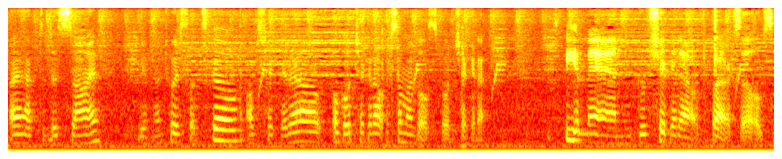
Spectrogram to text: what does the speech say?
I have to decide. We have no choice, let's go. I'll check it out. I'll go check it out, or someone else go check it out. Let's be a man go check it out by ourselves.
